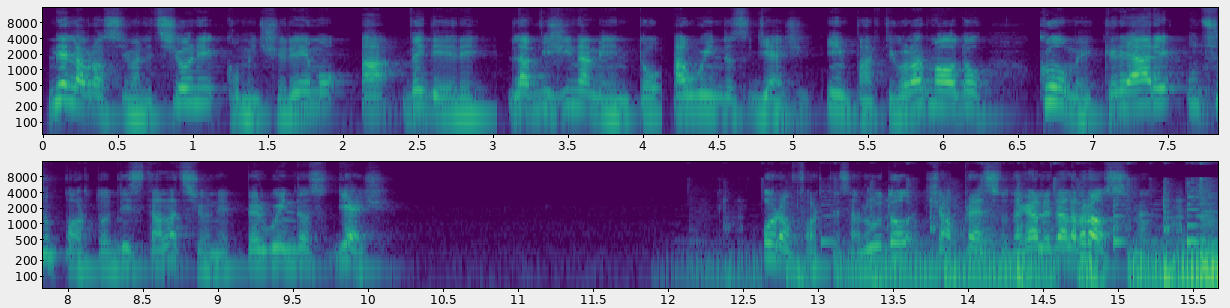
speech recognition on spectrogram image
Nella prossima lezione cominceremo a vedere l'avvicinamento a Windows 10, in particolar modo come creare un supporto di installazione per Windows 10. Ora un forte saluto, ciao a presto da Gallo e alla prossima!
